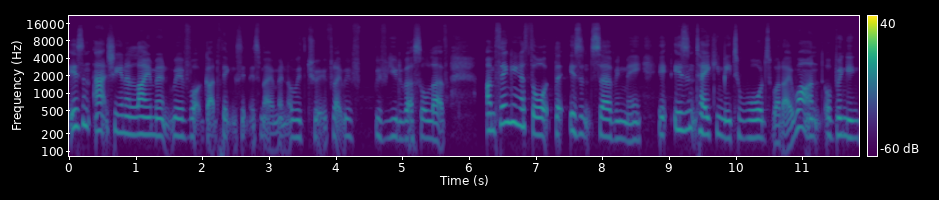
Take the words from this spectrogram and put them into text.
isn't actually in alignment with what God thinks in this moment or with truth. Like we've with universal love. I'm thinking a thought that isn't serving me. It isn't taking me towards what I want or bringing.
